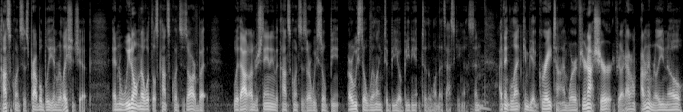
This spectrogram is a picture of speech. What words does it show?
consequences probably in relationship, and we don't know what those consequences are, but without understanding the consequences, are we still being are we still willing to be obedient to the one that's asking us? And I think Lent can be a great time where if you're not sure, if you're like I don't I don't even really know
